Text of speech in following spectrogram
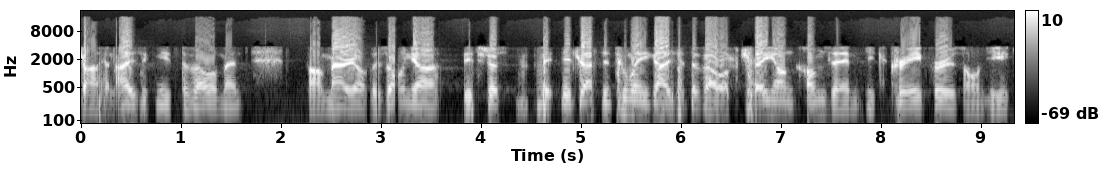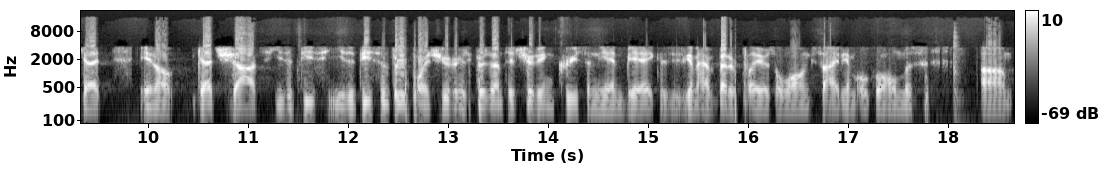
Jonathan Isaac needs development. Uh, Mario Hezonja. It's just they, they drafted too many guys to develop. Trae Young comes in, he can create for his own. He get you know get shots. He's a decent he's a decent three point shooter. His percentage should increase in the NBA because he's going to have better players alongside him. Oklahoma's um,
